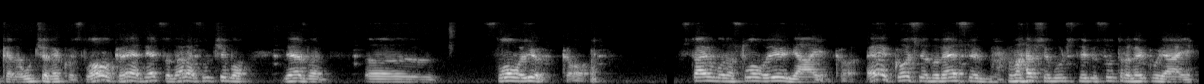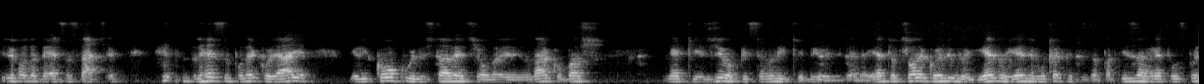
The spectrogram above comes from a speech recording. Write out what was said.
kada uče neko slovo, kada je deco danas učimo, ne znam, slovo J, kao, šta imamo na slovo J, jaje, kao, e, ko će da donese vašem učitelju sutra neko jaje, i onda deca staće, donesu po neko jaje, ili koku, ili šta već, ovaj, onako, baš, neki živopisan lik je bio izgleda. I eto čovjek koji je odigrao jednu jedinu utakmicu za Partizan, eto uspio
